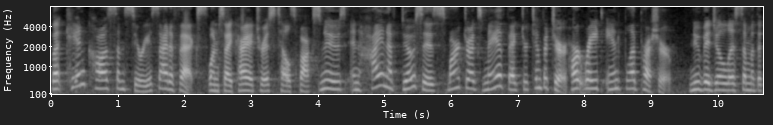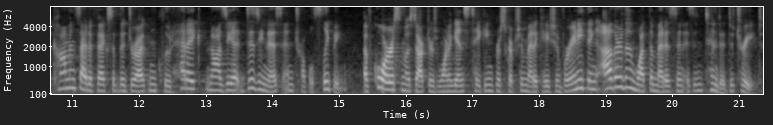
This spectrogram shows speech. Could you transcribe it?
but can cause some serious side effects. One psychiatrist tells Fox News in high enough doses, smart drugs may affect your temperature, heart rate, and blood pressure. Nuvigil lists some of the common side effects of the drug include headache, nausea, dizziness, and trouble sleeping. Of course, most doctors warn against taking prescription medication for anything other than what the medicine is intended to treat.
